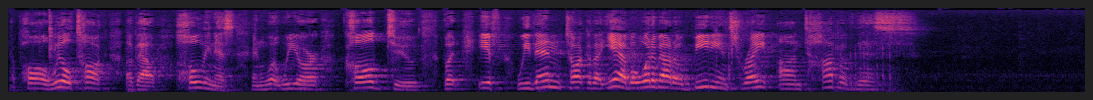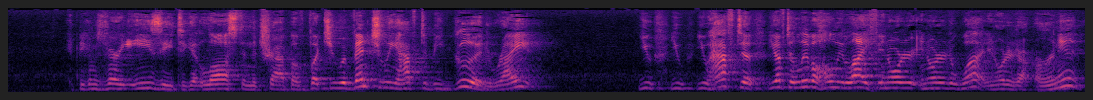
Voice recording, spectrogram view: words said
Now, Paul will talk about holiness and what we are called to, but if we then talk about, yeah, but what about obedience right on top of this? It becomes very easy to get lost in the trap of, but you eventually have to be good, right? You, you, you, have to, you have to live a holy life in order, in order to what? In order to earn it?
